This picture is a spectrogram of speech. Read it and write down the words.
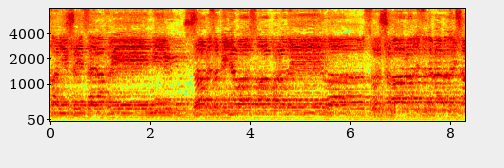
Незрівняно славніший серафимів, що безопіння Бога слово породило, сушу Богородицю тебе величаємо.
